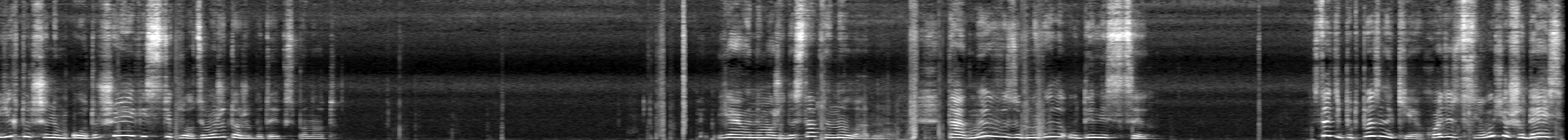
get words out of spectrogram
їх тут ще немає. О, тут ще є якесь стекло, це може теж бути експонат. Я його не можу достати, ну ладно. Так, ми возобновили один із цих. Кстати, підписники ходять слухи, що десь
